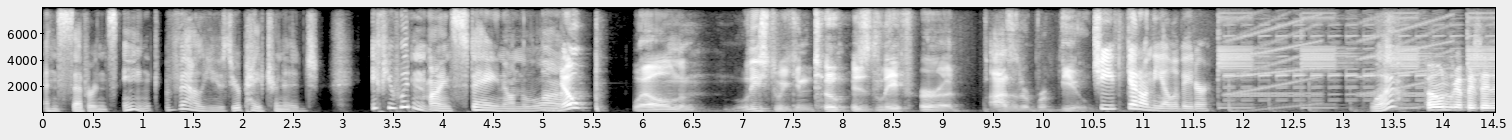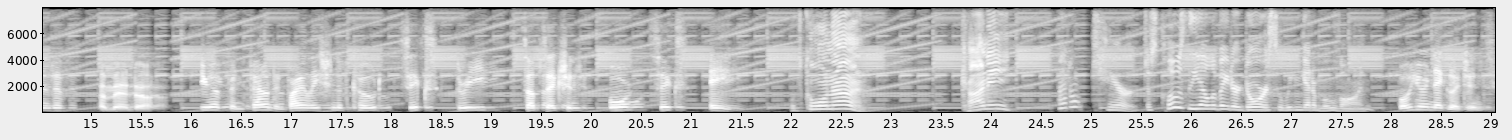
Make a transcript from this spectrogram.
and Severance Inc. values your patronage. If you wouldn't mind staying on the line. Nope. Well, the least we can do is leave her a positive review. Chief, get on the elevator. What? Phone representative, Amanda, you have been found in violation of code 63, subsection 468. What's going on? Connie? I don't care. Just close the elevator door so we can get a move on. For your negligence,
